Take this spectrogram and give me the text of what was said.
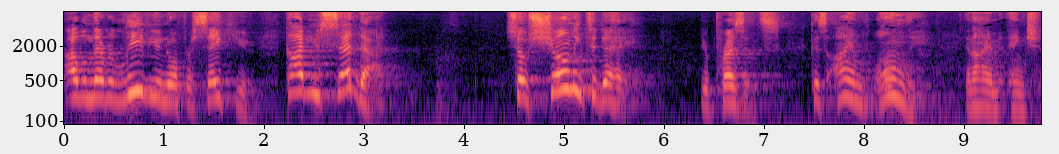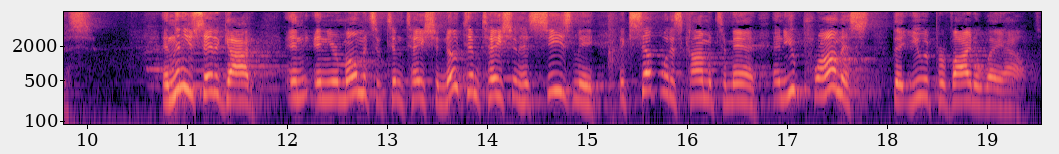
"I will never leave you nor forsake you." God, you said that. So show me today your presence because I am lonely and I am anxious. And then you say to God, in, in your moments of temptation, no temptation has seized me except what is common to man. And you promised that you would provide a way out.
